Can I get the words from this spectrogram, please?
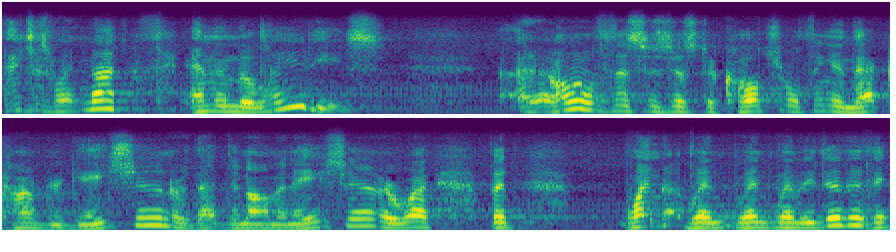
they just went nuts. And then the ladies, I don't know if this is just a cultural thing in that congregation or that denomination or what, but when, when, when, when they did anything,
